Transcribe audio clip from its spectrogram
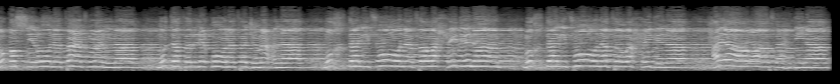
مقصرون فاعف عنا. متفرقون فاجمعنا. مختلفون فوحدنا. مختلفون فوحدنا. حيارى فاهدنا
